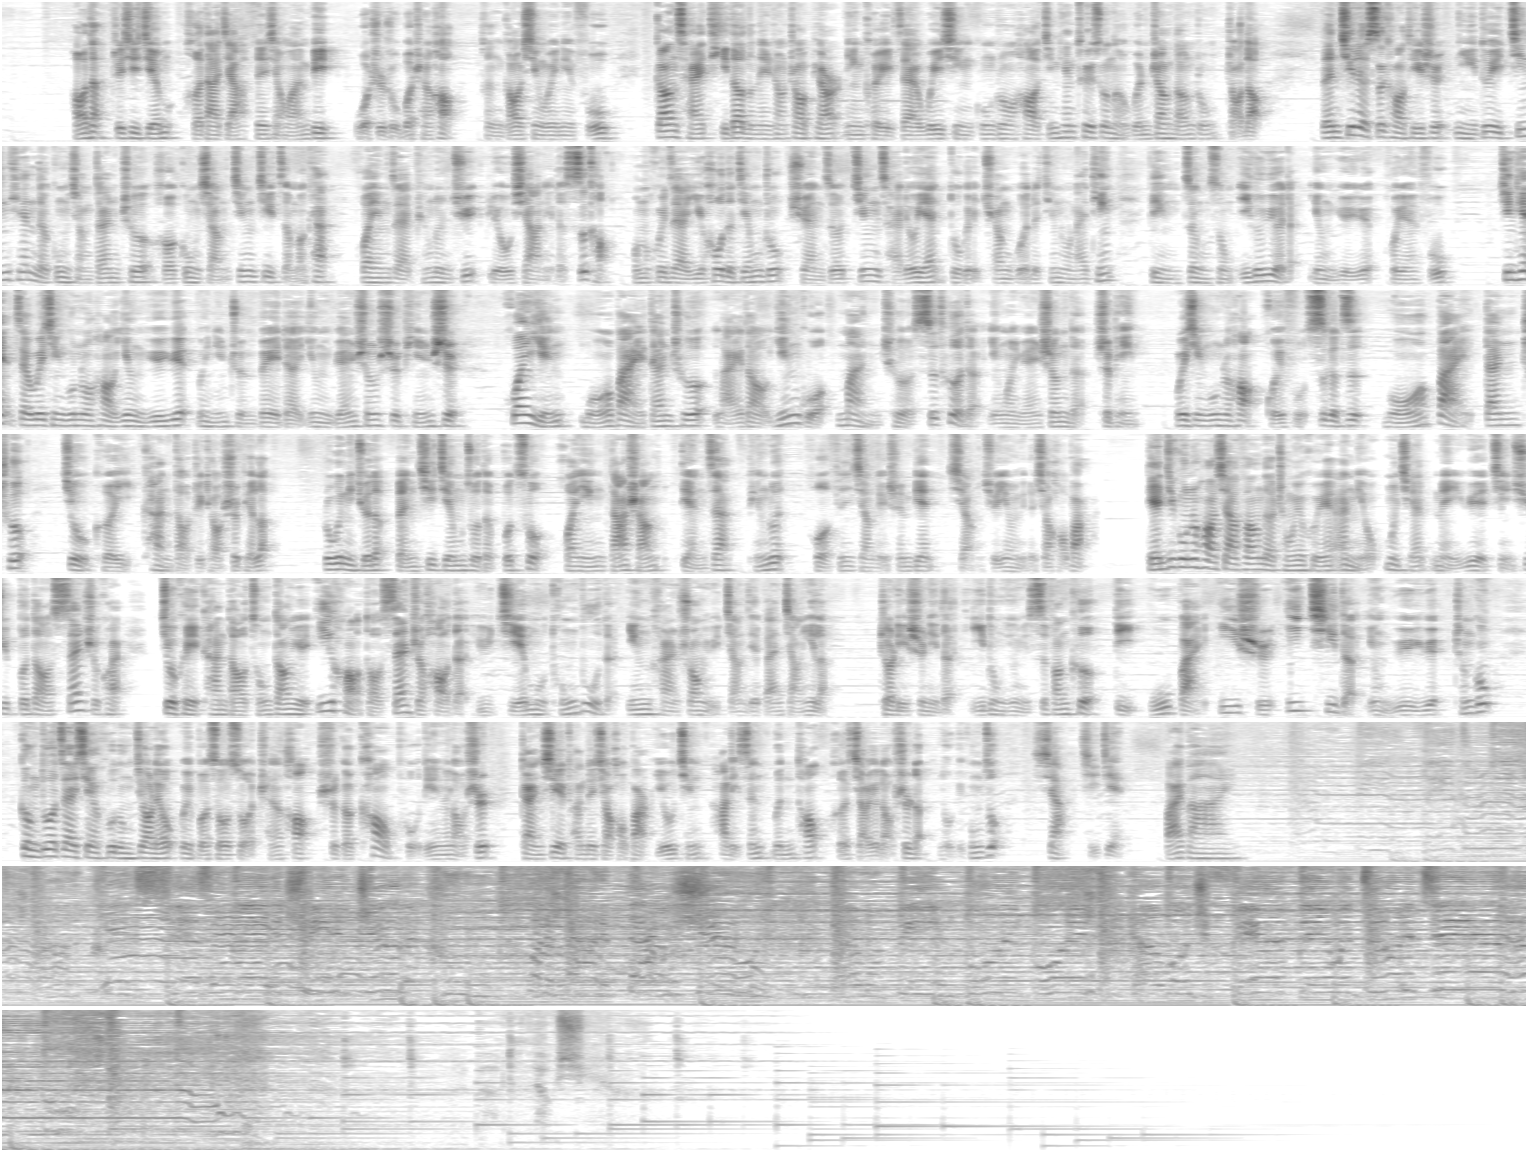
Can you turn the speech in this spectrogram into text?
好的，这期节目和大家分享完毕，我是主播陈浩，很高兴为您服务。刚才提到的那张照片，您可以在微信公众号今天推送的文章当中找到。本期的思考题是：你对今天的共享单车和共享经济怎么看？欢迎在评论区留下你的思考，我们会在以后的节目中选择精彩留言读给全国的听众来听，并赠送一个月的应约约会员服务。今天在微信公众号应约约为您准备的英语原声视频是。欢迎摩拜单车来到英国曼彻斯特的英文原声的视频。微信公众号回复四个字“摩拜单车”就可以看到这条视频了。如果你觉得本期节目做的不错，欢迎打赏、点赞、评论或分享给身边想学英语的小伙伴。点击公众号下方的成为会员按钮，目前每月仅需不到三十块，就可以看到从当月一号到三十号的与节目同步的英汉双语讲解版讲义了。这里是你的移动英语私房课第五百一十一期的英语约约成功。更多在线互动交流，微博搜索陈浩是个靠谱的英语老师。感谢团队小伙伴，有请哈里森、文涛和小叶老师的努力工作。下期见，拜拜。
